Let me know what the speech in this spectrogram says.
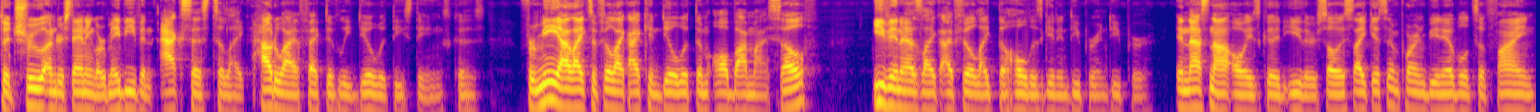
the true understanding or maybe even access to like how do i effectively deal with these things? Because for me i like to feel like i can deal with them all by myself even as like i feel like the hole is getting deeper and deeper. And that's not always good either. So it's like it's important being able to find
